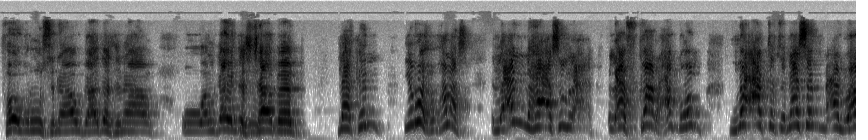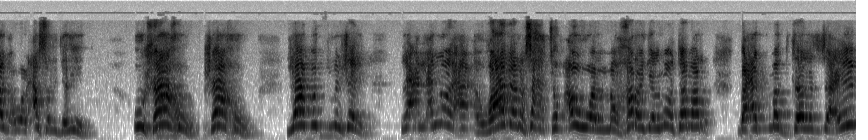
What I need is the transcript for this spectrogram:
فوق رؤوسنا وقادتنا والقائد السابق. لكن يروحوا خلاص. لأنها أصل الأفكار حقهم ما عاد تتناسب مع الواقع والعصر الجديد. وشاخوا شاخوا لابد من شيء. لا- لأنه وهذا نصحتهم أول ما خرج المؤتمر بعد مقتل الزعيم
